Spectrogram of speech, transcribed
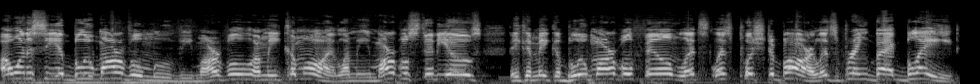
I want to see a blue Marvel movie. Marvel, I mean, come on. I mean, Marvel Studios, they can make a blue Marvel film. Let's let's push the bar. Let's bring back Blade.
